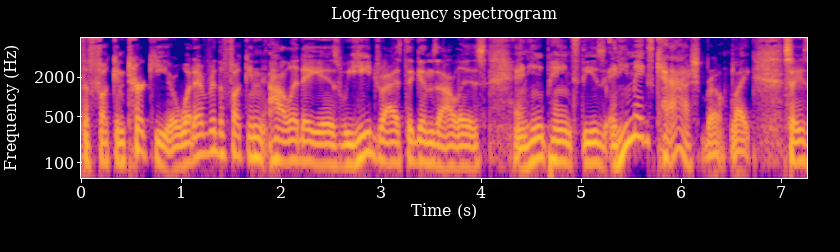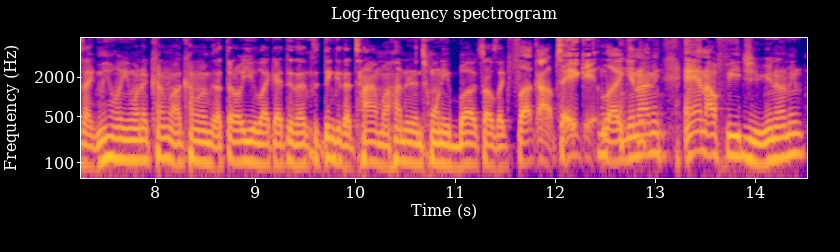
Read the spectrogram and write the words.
the fucking turkey or whatever the fucking holiday is. We he drives to Gonzales and he paints these, and he makes cash, bro. Like so, he's like, "Mijo, you want to come? I'll come and I'll throw you like I did. I think at the time 120 bucks. I was like, "Fuck, I'll take it." Like you know what I mean? And I'll feed you. You know what I mean?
